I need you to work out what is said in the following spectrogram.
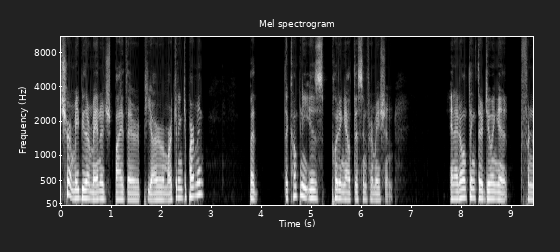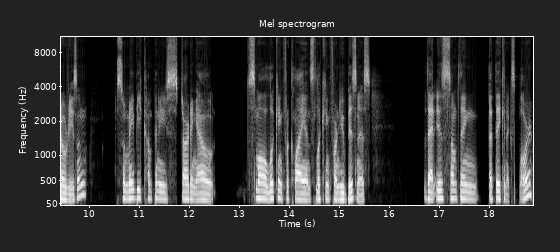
sure maybe they're managed by their pr or marketing department the company is putting out this information and i don't think they're doing it for no reason so maybe companies starting out small looking for clients looking for new business that is something that they can explore.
